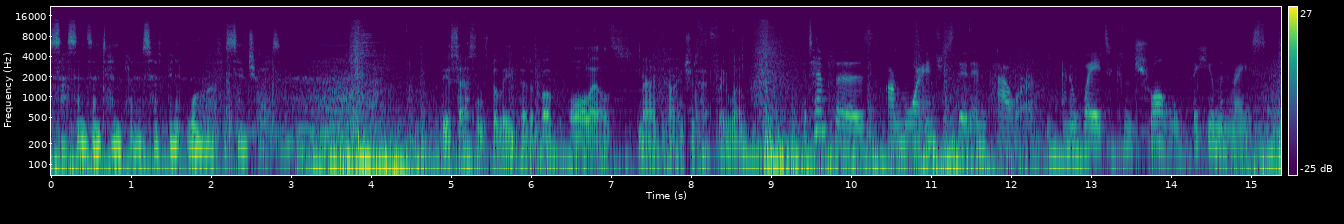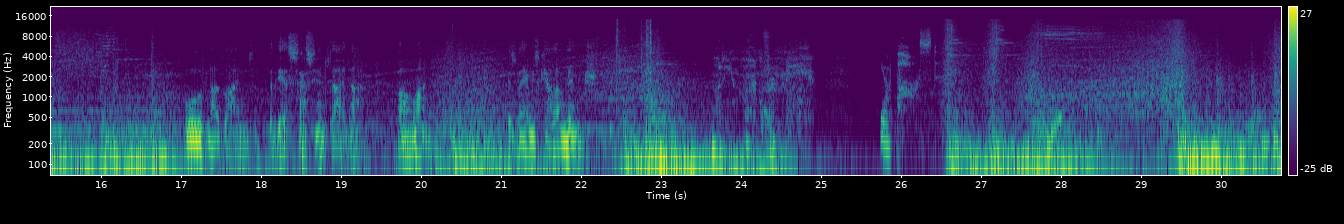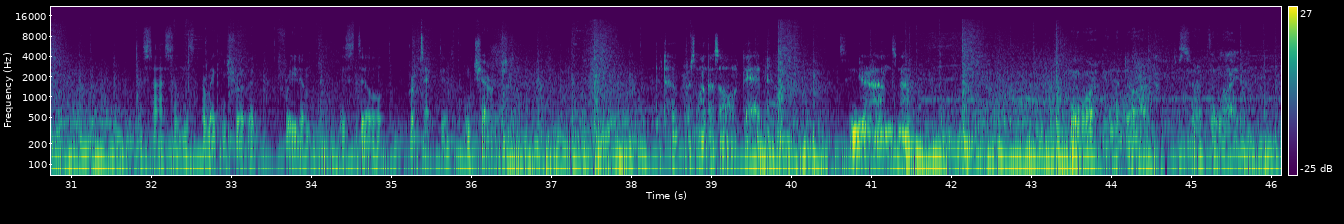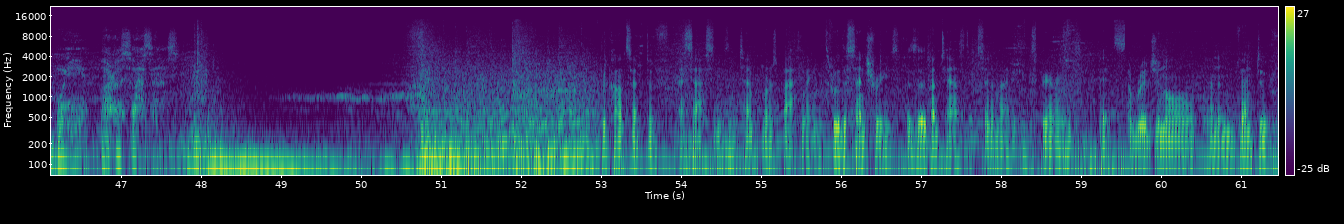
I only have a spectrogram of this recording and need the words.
Assassins and Templars have been at war for centuries. The assassins believe that above all else, mankind should have free will. The Templars are more interested in power and a way to control the human race. All the bloodlines of the assassins died out. Bar one. His name is Callum Lynch. Your past. Assassins are making sure that freedom is still protected and cherished. The Templar's want us all dead. It's in your hands now. We work in the dark to serve the light. We are assassins. The concept of assassins and Templars battling through the centuries is a fantastic cinematic experience. It's original and inventive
